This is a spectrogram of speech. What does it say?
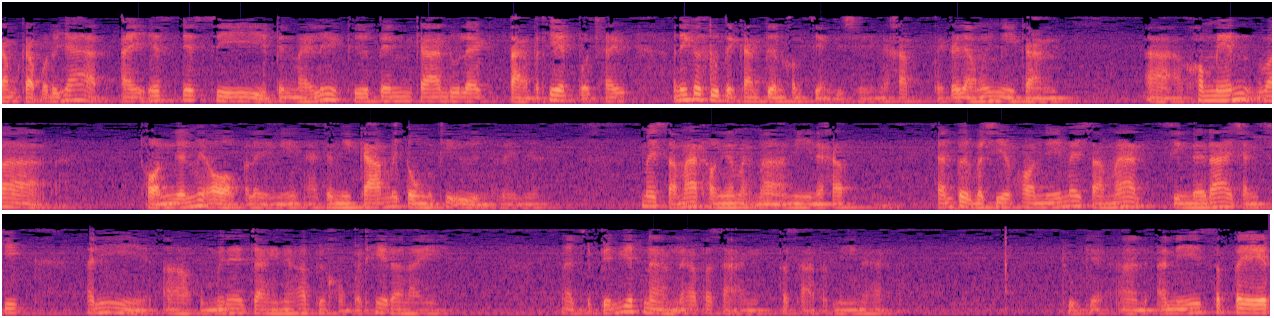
กำกับอนุญาต ISSC เป็นหมายเลขคือเป็นการดูแลต่างประเทศโปรดใช้ อันนี้ก็คือเป็นการเตือนความเสี่ยงเฉยๆนะครับ แต่ก็ยังไม่มีการอคอมเมนต์ว่า ถอนเงินไม่ออกอะไรอย่างนี้ อาจจะมีกราฟไม่ตรงกับที่อื่นอะไรเนี่ยไม่สามารถถอนเงินใหม่มามีนะครับ ฉันเปิดบัญชีพรนี้ไม่สามารถสิ่งใดได้ ฉันคลิก อันนี้อ่าผมไม่แน่ใจนะครับ เป็นของประเทศอะไร อาจจะเป็นเวียดนามนะครับ ภาษาภาษาแบบนี้นะฮะถูกแก้อันนี้สเปซ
